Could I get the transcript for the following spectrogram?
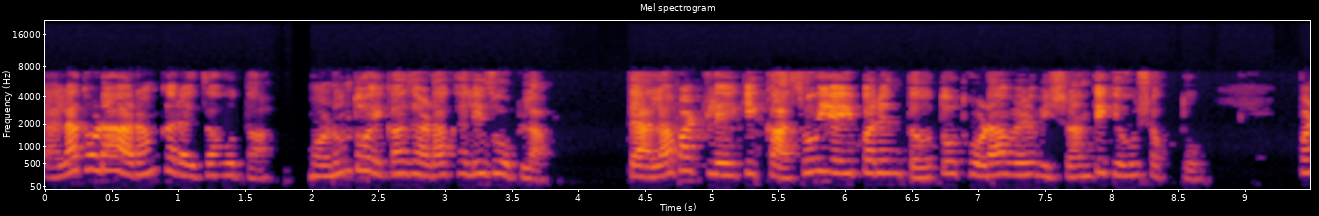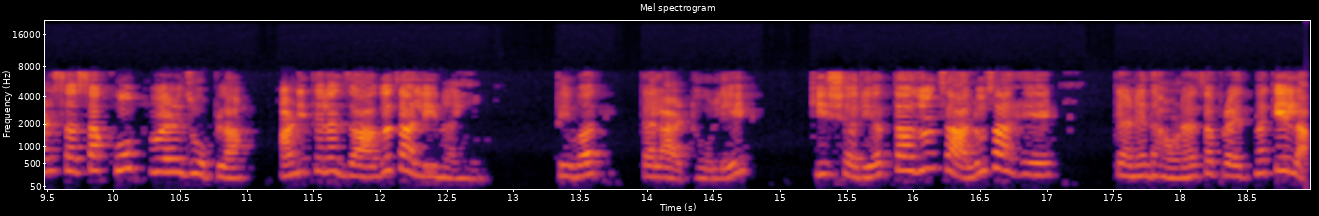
त्याला थोडा आराम करायचा होता म्हणून तो एका झाडाखाली झोपला. त्याला वाटले की कासव येईपर्यंत तो थोडा वेळ विश्रांती घेऊ शकतो. पण ससा खूप वेळ झोपला आणि त्याला जागच आली नाही. तेव्हा त्याला आठवले की शर्यत तर अजून चालूच आहे. त्याने धावण्याचा प्रयत्न केला.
